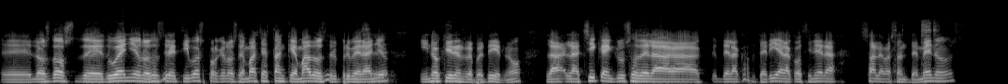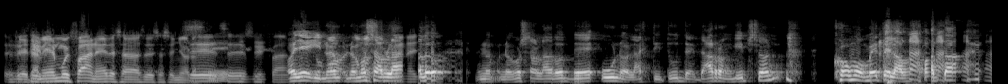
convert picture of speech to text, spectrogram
eh, los dos de dueños, los dos directivos, porque los demás ya están quemados del primer Sí. año y no quieren repetir, ¿no? La, la chica incluso de la, de la cafetería, la cocinera, sale bastante menos. Es Que decir, también es muy fan, ¿eh? De esa, de esa señora. Sí, Sí, sí, sí. muy fan. Oye, y no, ¿Cómo- no cómo hemos hablado, no, no hemos hablado de, uno, la actitud de Darron Gibson, cómo mete la pata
